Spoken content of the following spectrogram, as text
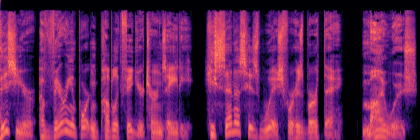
This year, a very important public figure turns 80. He sent us his wish for his birthday. My wish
